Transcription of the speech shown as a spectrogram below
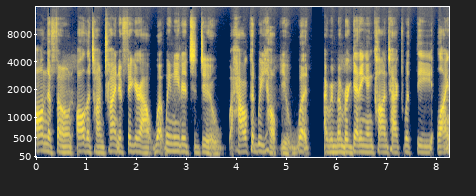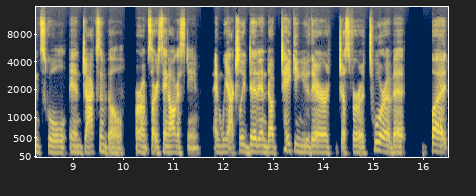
on the phone all the time trying to figure out what we needed to do. How could we help you? What I remember getting in contact with the blind school in Jacksonville, or I'm sorry, St. Augustine. And we actually did end up taking you there just for a tour of it. But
